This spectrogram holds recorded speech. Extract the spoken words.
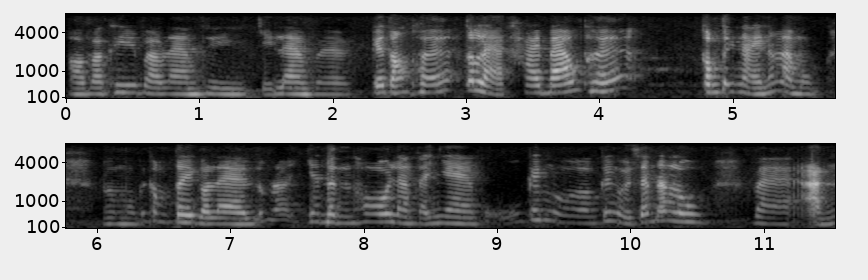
ờ, và khi vào làm thì chị làm về kế toán thuế. Tức là khai báo thuế. Công ty này nó là một ờ, một cái công ty gọi là lúc đó gia đình thôi, làm tại nhà của cái người cái người sếp đó luôn. Và ảnh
